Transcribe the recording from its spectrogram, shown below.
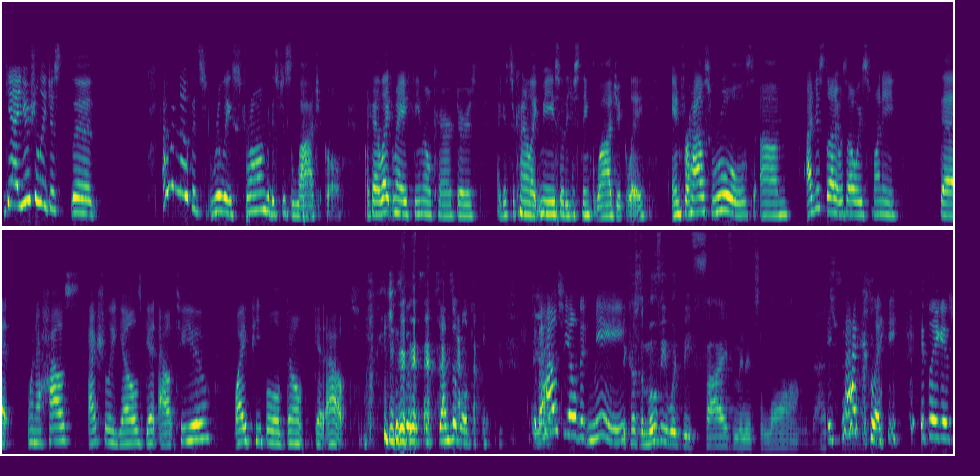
yeah, usually just the I wouldn't know if it's really strong, but it's just logical. Like I like my female characters. I guess they're kind of like me, so they just think logically. And for house rules, um, I just thought it was always funny that when a house actually yells "Get out!" to you, white people don't get out. it just doesn't sensible to me. If a house yelled at me, because the movie would be five minutes long. That's exactly. Why. It's like if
